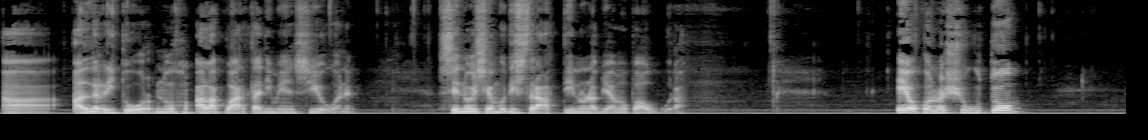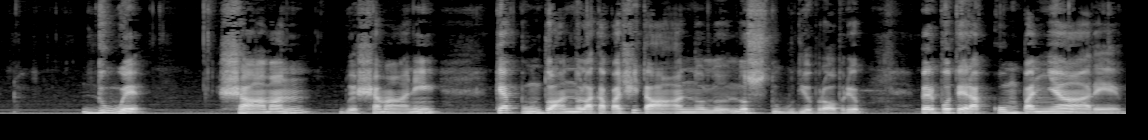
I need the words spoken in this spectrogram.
a, al ritorno alla quarta dimensione. Se noi siamo distratti non abbiamo paura. E ho conosciuto due shaman, due sciamani, che appunto hanno la capacità, hanno lo studio proprio per poter accompagnare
